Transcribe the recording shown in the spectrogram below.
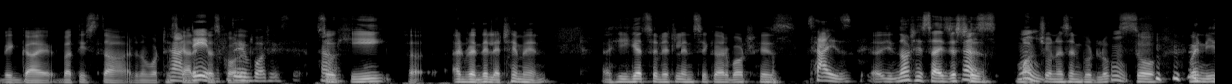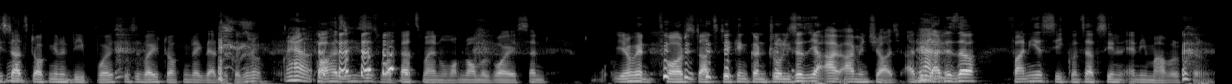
big guy Bautista. I don't know what his Huh, Dave. is called. Dave Bautista. So Huh. he uh, and when they let him in, uh, he gets a little insecure about his Size. uh, not his size, just his Hmm. macho-ness and good looks. So when he starts talking in a deep voice, he says, "Why are you talking like that?" Because you know, Thor has, he says, "What? That's my normal, voice." And you know, when Thor starts taking control, he says, "Yeah, I, I'm in charge." I think that is the funniest sequence I've seen in any Marvel film.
